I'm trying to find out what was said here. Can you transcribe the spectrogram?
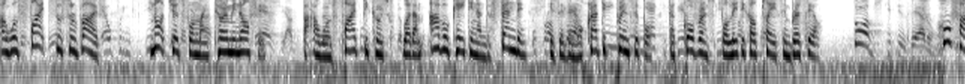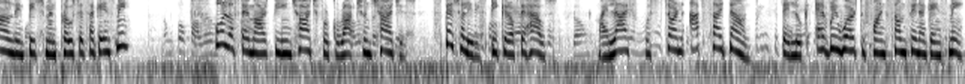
I will fight to survive. Not just for my term in office, but I will fight because what I'm advocating and defending is the democratic principle that governs political place in Brazil. Who filed the impeachment process against me? All of them are being charged for corruption charges, especially the Speaker of the House. My life was turned upside down. They look everywhere to find something against me,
